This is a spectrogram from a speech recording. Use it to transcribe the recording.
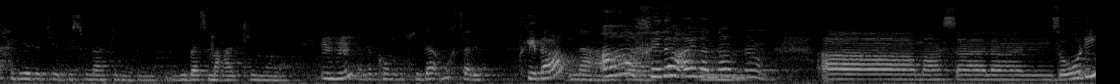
آه، الأحذية التي يلبسونها في اللباس مع الكيمونو. عندكم حذاء مختلف. خداع نعم. آه آه. خداع أيضا نعم نعم. آه مثلا زوري.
